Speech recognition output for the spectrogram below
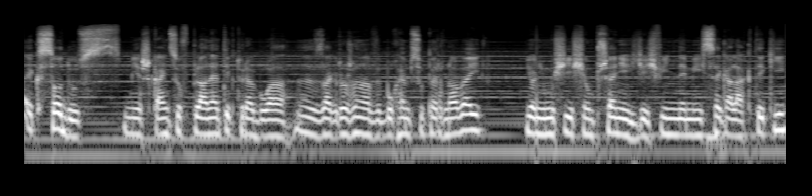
eksodus mieszkańców planety, która była zagrożona wybuchem supernowej i oni musieli się przenieść gdzieś w inne miejsce galaktyki.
